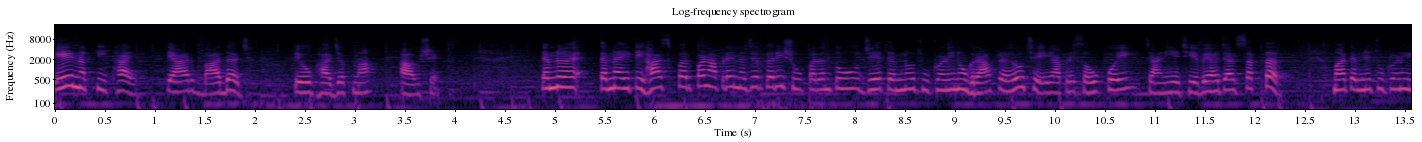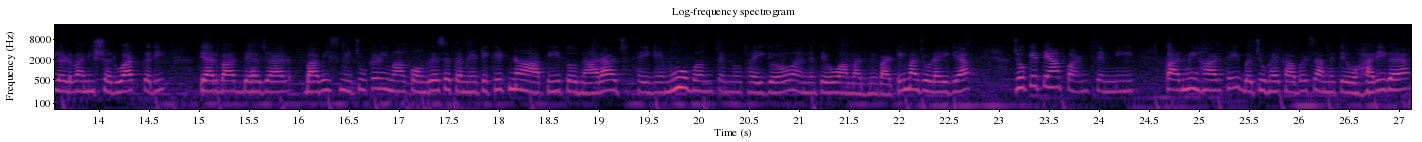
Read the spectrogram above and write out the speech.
એ નક્કી થાય ત્યારબાદ જ તેઓ ભાજપમાં આવશે. તેમનો તેમના ઇતિહાસ પર પણ આપણે નજર કરીશું, પરંતુ જે તેમનો ચૂંટણીનો ગ્રાફ રહ્યો છે, એ આપણે સૌ કોઈ જાણીએ છીએ. બે હજાર સત્તરમાં તેમને ચૂંટણી લડવાની શરૂઆત કરી, ત્યારબાદ બે હજાર બાવીસની ચૂંટણીમાં કોંગ્રેસે તેમને ટિકિટ ન આપી, તો નારાજ થઈને મોહભંગ તેમનો થઈ ગયો અને તેઓ આમ આદમી પાર્ટીમાં જોડાઈ ગયા. જોકે ત્યાં પણ તેમની કારમી હાર થઈ, બચુભાઈ કાબડ સામે તેઓ હારી ગયા.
